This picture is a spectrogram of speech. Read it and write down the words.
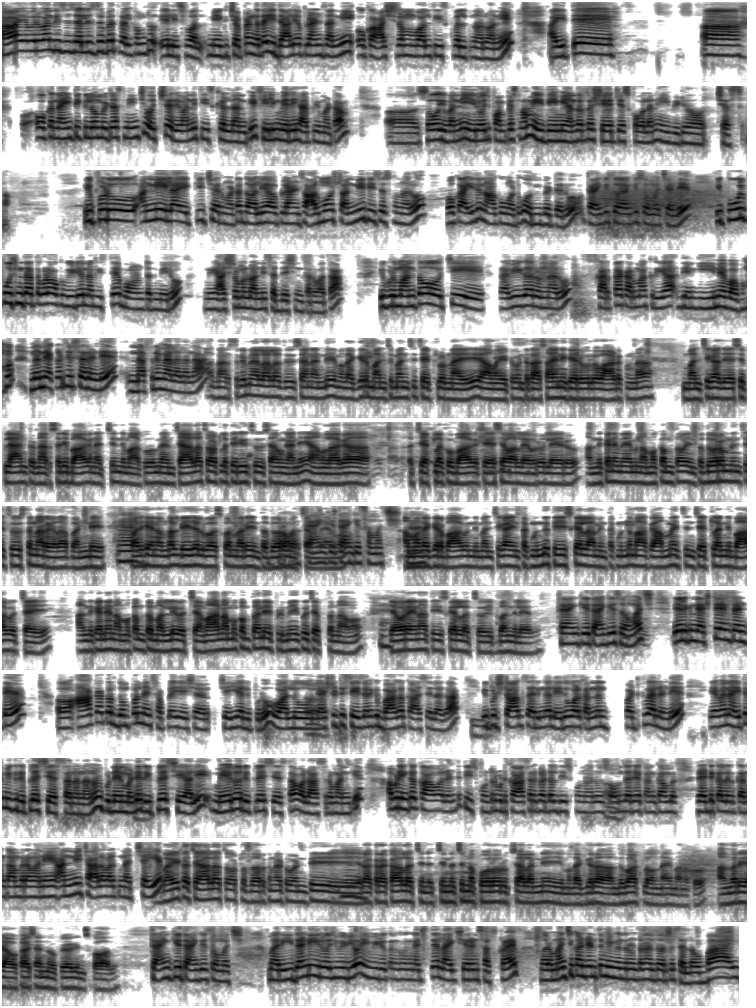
Hi everyone this is Elizabeth welcome to Eli's wall మీకు చెప్పాను కదా ఈ డాలియా ప్లాంట్స్ అన్ని ఒక ఆశ్రమం వాళ్ళు తీసుకువెళ్తున్నారు అని. అయితే ఒక నైంటీ కిలోమీటర్స్ నుంచి వచ్చారు ఇవన్నీ తీసుకెళ్ళడానికి. ఫీలింగ్ వెరీ హ్యాపీ అన్నమాట. సో ఇవన్నీ ఈరోజు పంపిస్తున్నాం. ఇది మీ అందరితో షేర్ చేసుకోవాలని ఈ వీడియో చేస్తున్నాం. ఇప్పుడు అన్ని ఇలా ఎక్కిచ్చారన్నమాట. దాలియా ప్లాంట్స్ ఆల్మోస్ట్ అన్నీ తీసేసుకున్నారు. ఒక ఐదు నాకు మటుకు వదిలిపెట్టారు. Thank you so thank you so much అండి. ఈ పూలు పూసిన తర్వాత కూడా ఒక వీడియో నాకు ఇస్తే బాగుంటుంది మీరు. మీ ఆశ్రమంలో అన్ని సర్దేసిన తర్వాత. ఇప్పుడు మనతో వచ్చి రవి గారు ఉన్నారు. కర్త కర్మ క్రియ దీనికి ఈయనే బాబు నన్ను ఎక్కడ చూసారండి? నర్సరీ మేళాలనా? నర్సరీ మేళాలో చూశానండి. మా దగ్గర మంచి మంచి చెట్లు ఉన్నాయి ఆమె ఎటువంటి రసాయనిక ఎరువులు వాడకుండా మంచిగా చేసి ప్లాంట్ నర్సరీ బాగా నచ్చింది మాకు. మేము చాలా చోట్ల తిరిగి చూసాము కానీ ఆమెలాగా చెట్లకు బాగా చేసే వాళ్ళు ఎవరు లేరు. అందుకనే మేము నమ్మకంతో ఇంత దూరం నుంచి చూస్తున్నారు కదా బండి. పదిహేను వందలు డీజిల్ పోసుకొని మరి ఇంత దూరం వచ్చాము అమ్మ దగ్గర బాగుంది. మంచిగా ఇంతకు ముందు తీసుకెళ్ళాము ఇంతకు ముందు మాకు అమ్మ ఇచ్చిన చెట్లన్నీ బాగా వచ్చాయి. అందుకనే నమ్మకంతో మళ్ళీ వచ్చాము. ఆ నమ్మకంతోనే ఇప్పుడు మీకు చెప్తున్నాము. ఎవరైనా తీసుకెళ్ళొచ్చు. ఇబ్బంది లేదు. Thank you thank you so much వీళ్ళకి నెక్స్ట్ ఏంటంటే ఆకాకర దుంపలు నేను సప్లై చేశాను చెయ్యాలి ఇప్పుడు. వాళ్ళు. నెక్స్ట్ సీజన్కి బాగా కాసేలాగా. ఇప్పుడు స్టాక్ సరిగా లేదు. వాళ్ళకి అన్నం పట్టుకు వెళ్ళండి. ఏమైనా అయితే మీకు రిప్లేస్ చేస్తానన్నాను. ఇప్పుడు నేను మళ్ళీ. రిప్లేస్ చేయాలి. మేలో రిప్లేస్ చేస్తా వాళ్ళ ఆశ్రమానికి. అప్పుడు ఇంకా కావాలంటే తీసుకుంటారు. ఇప్పుడు కాసరగడ్డలు తీసుకున్నారు. సౌందర్య కనకాంబరం రెడ్ కలర్ కనకాంబరం అని అన్ని చాలా వాళ్ళకి నచ్చాయి. బయట చాలా చోట్ల దొరకనటువంటి. రకరకాల చిన్న చిన్న చిన్న పూల వృక్షాలన్నీ మా దగ్గర అందుబాటులో ఉన్నాయి మనకు. అందరూ ఈ అవకాశాన్ని ఉపయోగించుకోవాలి. Thank you thank you so much మరి ఇదండి ఈ రోజు వీడియో. ఈ వీడియో కనుక మీకు నచ్చితే లైక్ షేర్ అండ్ సబ్స్క్రైబ్. మరో మంచి కంటెంట్తో మీ ముందు ఉంటున్నంత వరకు సెలవు. బాయ్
